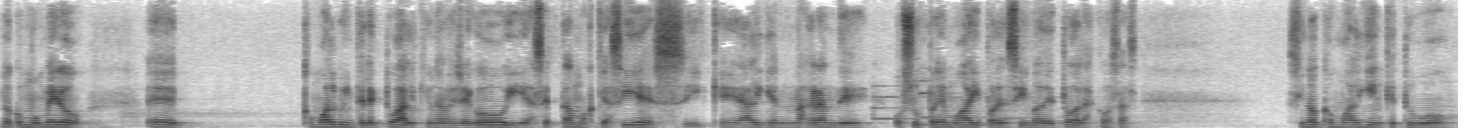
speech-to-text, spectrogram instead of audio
no como mero, eh, como algo intelectual que una vez llegó y aceptamos que así es y que alguien más grande o supremo hay por encima de todas las cosas sino como alguien que tuvo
